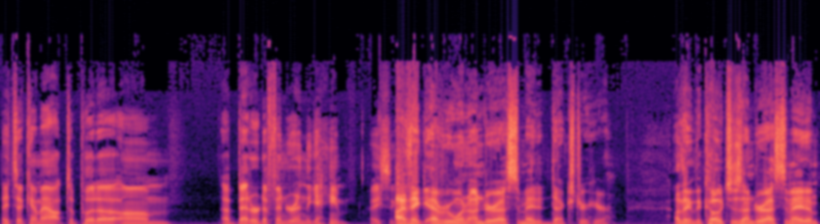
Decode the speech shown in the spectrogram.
They took him out to put a um a better defender in the game. Basically, I think everyone underestimated Dexter here. I think the coaches underestimate him.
